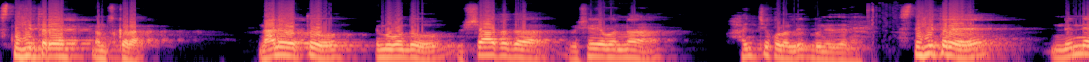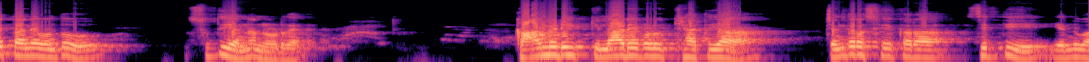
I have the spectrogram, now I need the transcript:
ಸ್ನೇಹಿತರೆ, ನಮಸ್ಕಾರ. ನಾನಿವತ್ತು ನಿಮಗೊಂದು ವಿಷಾದದ ವಿಷಯವನ್ನ ಹಂಚಿಕೊಳ್ಳಲಿಕ್ಕೆ ಬಂದಿದ್ದೇನೆ. ಸ್ನೇಹಿತರೆ, ನಿನ್ನೆ ತಾನೇ ಒಂದು ಸುದ್ದಿಯನ್ನ ನೋಡಿದೆ. ಕಾಮಿಡಿ ಕಿಲಾಡಿಗಳು ಖ್ಯಾತಿಯ ಚಂದ್ರಶೇಖರ ಸಿದ್ದಿ ಎನ್ನುವ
